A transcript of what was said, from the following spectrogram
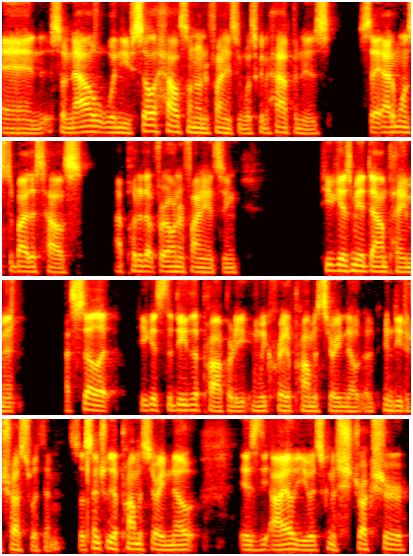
And so now when you sell a house on owner financing, what's going to happen is say Adam wants to buy this house. I put it up for owner financing. He gives me a down payment. I sell it. He gets the deed of the property and we create a promissory note in deed of trust with him. So essentially a promissory note is the IOU. It's going to structure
